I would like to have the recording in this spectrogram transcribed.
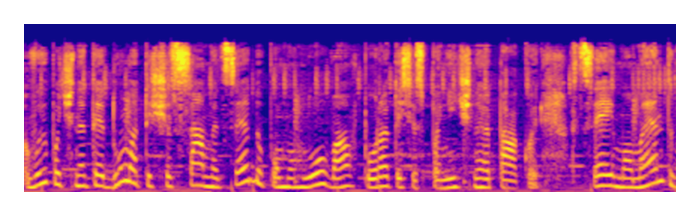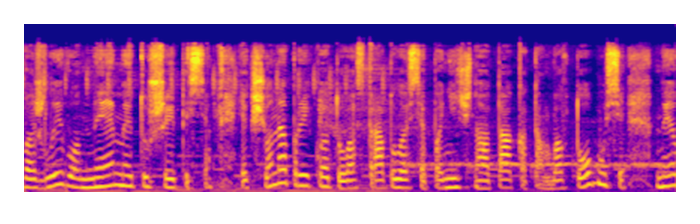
Ви почнете думати, що саме це допомогло вам впоратися з панічною атакою. В цей момент важливо не метушитися. Якщо, наприклад, у вас трапилася панічна атака там в автобусі, не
